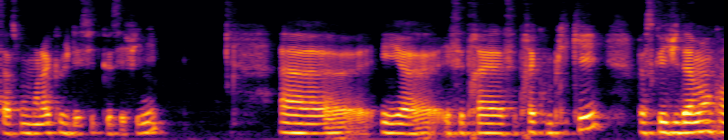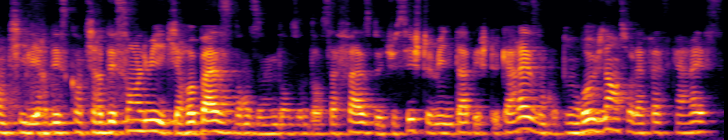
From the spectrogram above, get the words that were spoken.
c'est à ce moment-là que je décide que c'est fini. Euh, et, euh, et c'est très, c'est très compliqué parce qu'évidemment, quand il, quand il redescend lui et qu'il repasse dans, un, dans, sa phase de tu sais, je te mets une tape et je te caresse, donc quand on revient sur la phase caresse,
